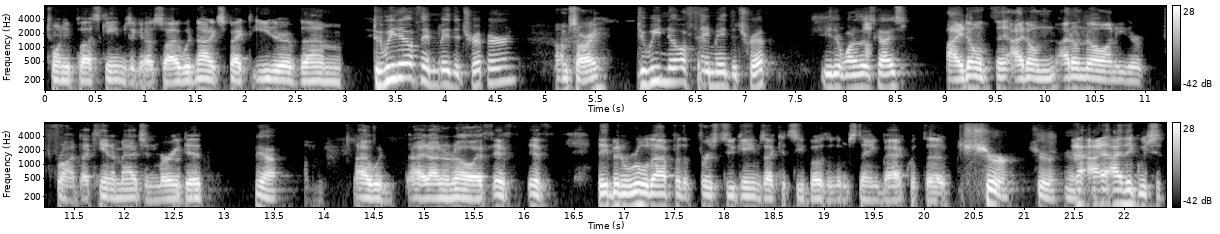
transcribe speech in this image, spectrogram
20 plus games ago. So I would not expect either of them. Do we know if they made the trip, Aaron? I'm sorry. Do we know if they made the trip? Either one of those guys? I don't think. I don't. I don't know on either front. I can't imagine Murray did. Yeah. I would. I, I don't know if if if they've been ruled out for the first two games. I could see both of them staying back with the. Sure, sure. Yeah. I, I, think we should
